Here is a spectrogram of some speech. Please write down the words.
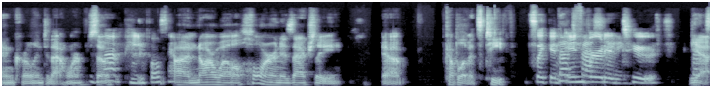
and curl into that horn. Isn't So that painful a narwhal horn is actually a couple of its teeth. it's like an That's inverted fascinating. tooth. Yeah.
